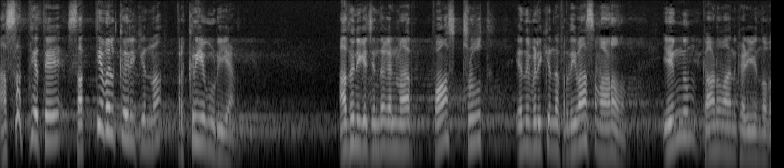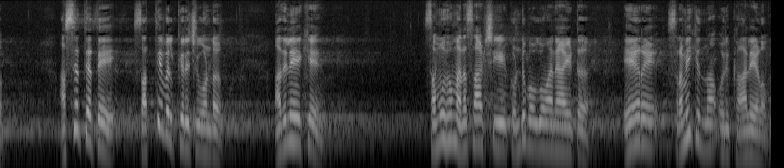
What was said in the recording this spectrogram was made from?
അസത്യത്തെ സത്യവൽക്കരിക്കുന്ന പ്രക്രിയ കൂടിയാണ്. ആധുനിക ചിന്തകന്മാർ ഫാസ്റ്റ് ട്രൂത്ത് എന്ന് വിളിക്കുന്ന പ്രതിഭാസമാണ് എങ്ങും കാണുവാൻ കഴിയുന്നത്. അസത്യത്തെ സത്യവൽക്കരിച്ചുകൊണ്ട് അതിലേക്ക് സമൂഹ മനസാക്ഷിയെ കൊണ്ടുപോകുവാനായിട്ട് ഏറെ ശ്രമിക്കുന്ന ഒരു കാലയളവ്.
